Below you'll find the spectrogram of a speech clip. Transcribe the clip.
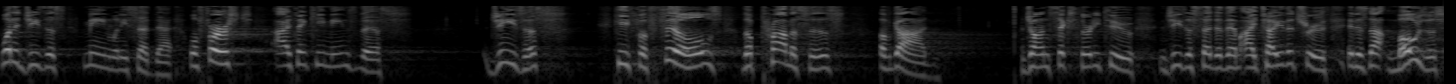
What did Jesus mean when he said that? Well, first, I think he means this. Jesus, he fulfills the promises of God. John 6:32 Jesus said to them, "I tell you the truth, it is not Moses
